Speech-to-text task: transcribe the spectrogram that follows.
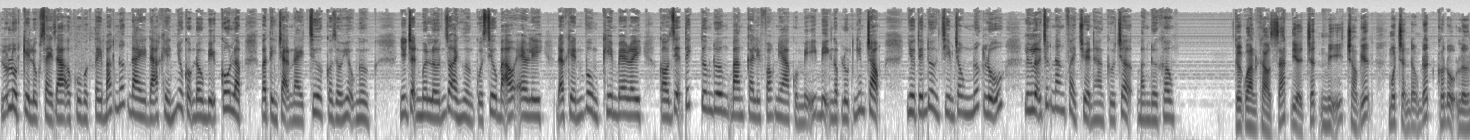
lũ lụt kỷ lục xảy ra ở khu vực Tây Bắc nước này đã khiến nhiều cộng đồng bị cô lập và tình trạng này chưa có dấu hiệu ngừng. Những trận mưa lớn do ảnh hưởng của siêu bão Ellie đã khiến vùng Kimberley có diện tích tương đương bang California của Mỹ bị ngập lụt nghiêm trọng. Nhiều tuyến đường chìm trong nước lũ, lực lượng chức năng phải chuyển hàng cứu trợ bằng đường không. Cơ quan khảo sát địa chất Mỹ cho biết một trận động đất có độ lớn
